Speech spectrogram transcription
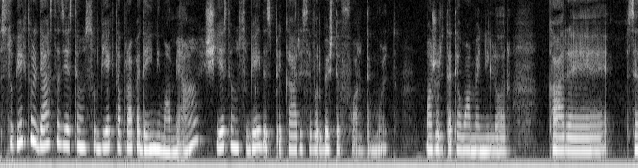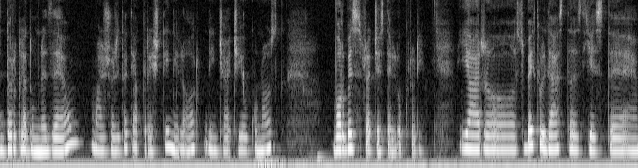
Subiectul de astăzi este un subiect aproape de inima mea și este un subiect despre care se vorbește foarte mult. Majoritatea oamenilor care se întorc la Dumnezeu, majoritatea creștinilor, din ceea ce eu cunosc, vorbesc despre aceste lucruri. Iar uh, subiectul de astăzi este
